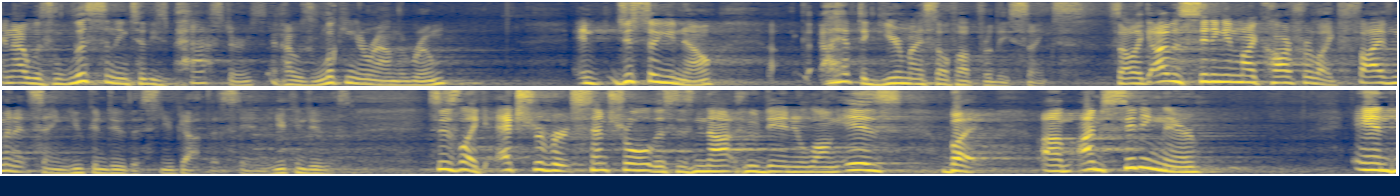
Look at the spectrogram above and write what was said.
and I was listening to these pastors and I was looking around the room. And just so you know, I have to gear myself up for these things. So, like, I was sitting in my car for like five minutes saying, You can do this. You got this, Daniel. You can do this. This is like extrovert central. This is not who Daniel Long is. But um, I'm sitting there, and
